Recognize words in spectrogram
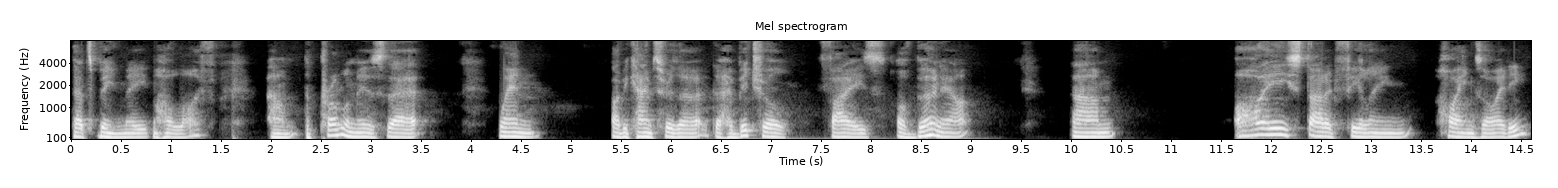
that's been me my whole life. Um, the problem is that when I became through the the habitual phase of burnout, um, I started feeling high anxiety,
